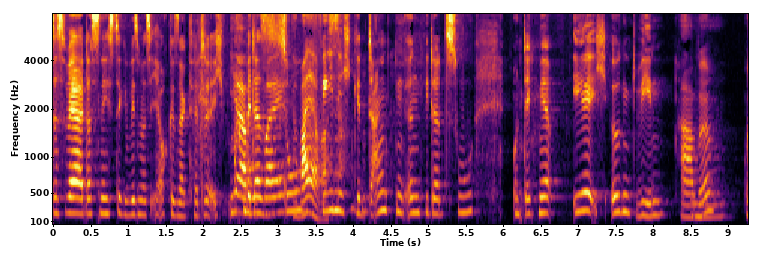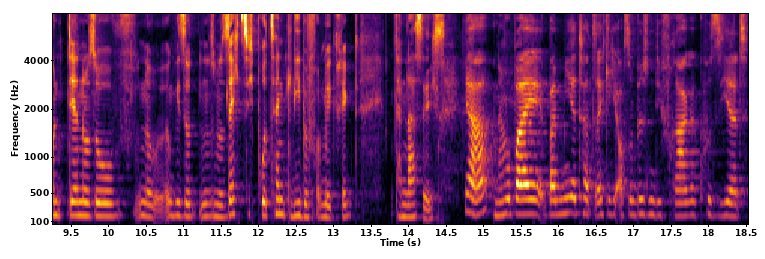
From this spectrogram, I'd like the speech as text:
das- wäre das nächste gewesen, was ich auch gesagt hätte. Ich mache Ja, mir da so Da ja wenig Gedanken irgendwie dazu und denke mir, ehe ich irgendwen habe Mhm. und der nur so nur irgendwie so, so eine 60 Prozent Liebe von mir kriegt, dann lasse ich's. Ja, wobei bei mir tatsächlich auch so ein bisschen die Frage kursiert,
